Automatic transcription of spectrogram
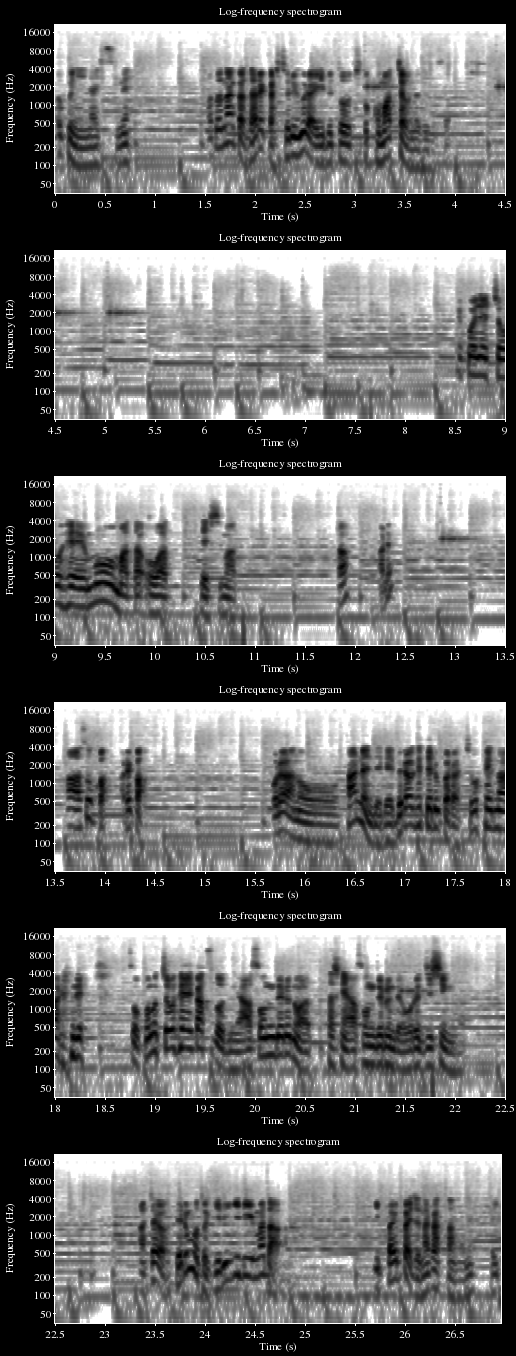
特にいないっすね。またなんか誰か一人ぐらいいるとちょっと困っちゃうんだけどさ。で、これで徴兵もまた終わってしまった？あれ？ああ、そうか、あれか。これはあの、鍛錬でレベル上げてるから、徴兵のあれで、そう、この徴兵活動でね、遊んでるのは確かに遊んでるんだよ、俺自身が。あ、違う、照本ギリギリまだ、いっぱいいっぱいじゃなかったんだね。はい。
